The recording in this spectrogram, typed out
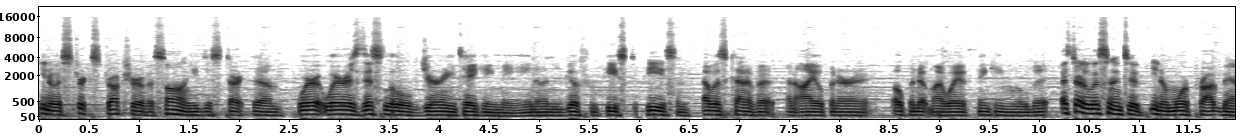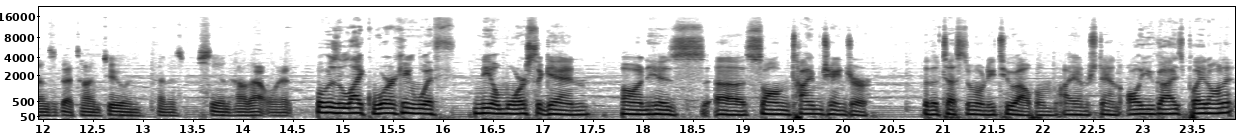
you know, a strict structure of a song, you just start, um, where where is this little journey taking me, you know, and you go from piece to piece, and that was kind of a, an eye opener and it opened up my way of thinking a little bit. I started listening to, you know, more prog bands at that time too, and kind of seeing how that went. What was it like working with Neal Morse again on his uh, song Time Changer for the Testimony 2 album? I understand all you guys played on it?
